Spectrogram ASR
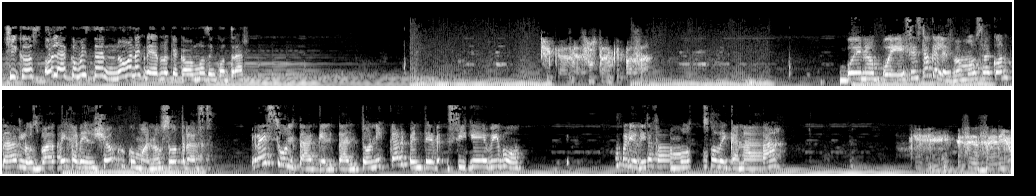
Chicos, hola, ¿cómo están? No van a creer lo que acabamos de encontrar. Chicas, me asustan, ¿qué pasa? Bueno, pues esto que les vamos a contar los va a dejar en shock como a nosotras. Resulta que el tal Tony Carpenter sigue vivo. Un periodista famoso de Canadá. ¿Qué? ¿Es en serio?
